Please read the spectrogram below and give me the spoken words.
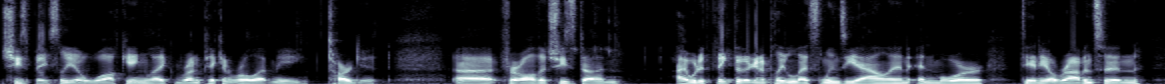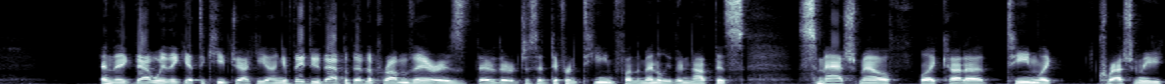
she's basically a walking like run pick and roll at me target uh, for all that she's done. I would think that they're going to play less Lindsay Allen and more Danielle Robinson. And they, that way they get to keep Jackie Young. If they do that, but then the problem there is they're they're just a different team fundamentally. They're not this smash mouth like kind of team like crashing the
